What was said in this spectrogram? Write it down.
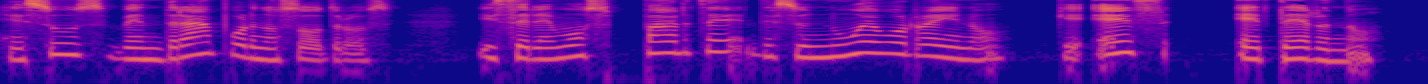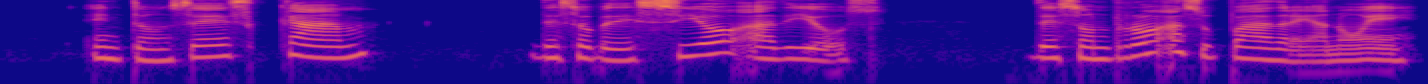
Jesús, vendrá por nosotros y seremos parte de su nuevo reino que es eterno. Entonces Cam desobedeció a Dios, deshonró a su padre, a Noé,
